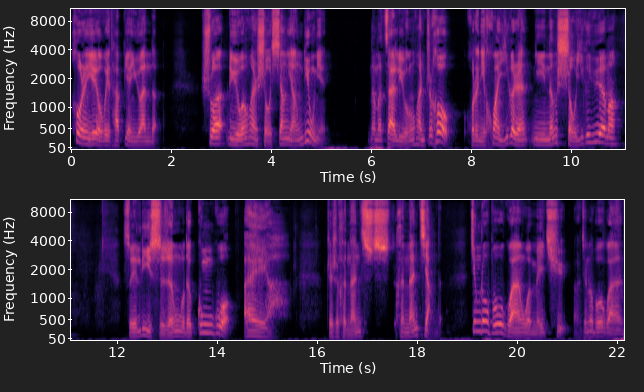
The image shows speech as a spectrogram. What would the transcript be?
后人也有为他辩冤的。说吕文焕守襄阳六年，那么在吕文焕之后，或者你换一个人，你能守一个月吗？所以历史人物的功过，哎呀，这是很难很难讲的。荆州博物馆我没去啊，荆州博物馆，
